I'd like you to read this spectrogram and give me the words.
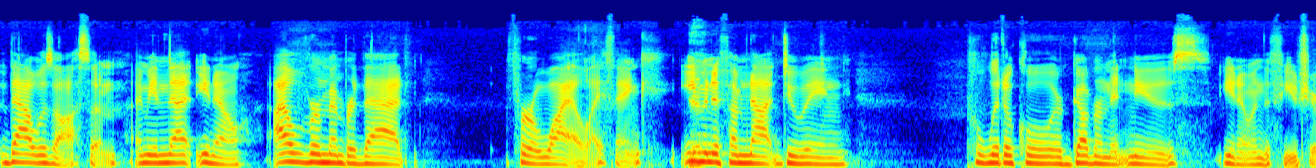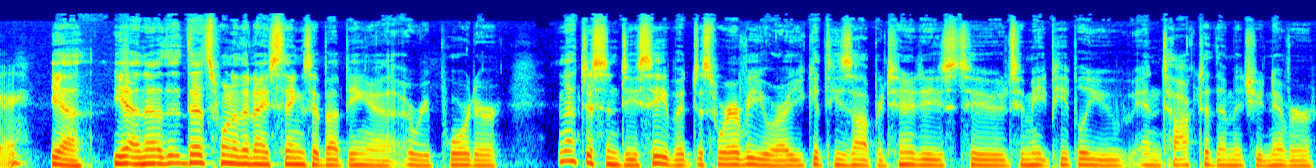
that was awesome. I mean that, you know, I'll remember that for a while, I think, even yeah. if I'm not doing political or government news, you know, in the future. Yeah. Yeah, no th- that's one of the nice things about being a, a reporter not just in DC, but just wherever you are, you get these opportunities to to meet people you and talk to them that you never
